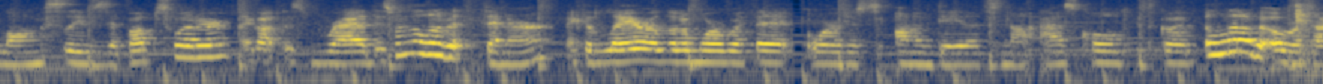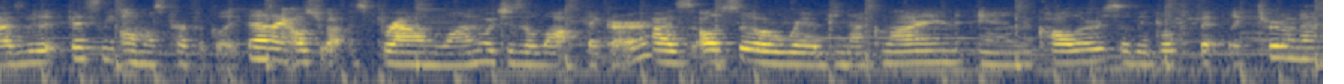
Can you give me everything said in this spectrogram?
long sleeve zip up sweater. I got this red. This one's a little bit thinner. I could layer a little more with it or just on a day that's not as cold it's good a little bit oversized but it fits me almost perfectly. Then i also got this brown one which is a lot thicker. Has also a ribbed neckline and collar so they both fit like turtleneck.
